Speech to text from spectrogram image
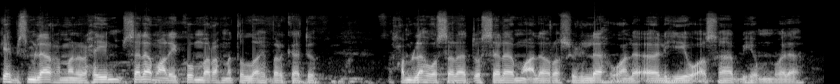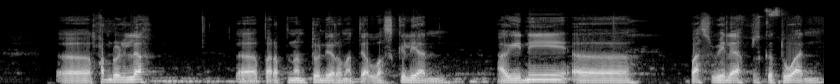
Okay, bismillahirrahmanirrahim. Assalamualaikum warahmatullahi wabarakatuh. Alhamdulillah wassalatu wassalamu ala Rasulillah wa ala alihi wa ashabihi wa wala. Uh, Alhamdulillah uh, para penonton dirahmati Allah sekalian. Hari ini uh, PAS Wilayah Persekutuan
